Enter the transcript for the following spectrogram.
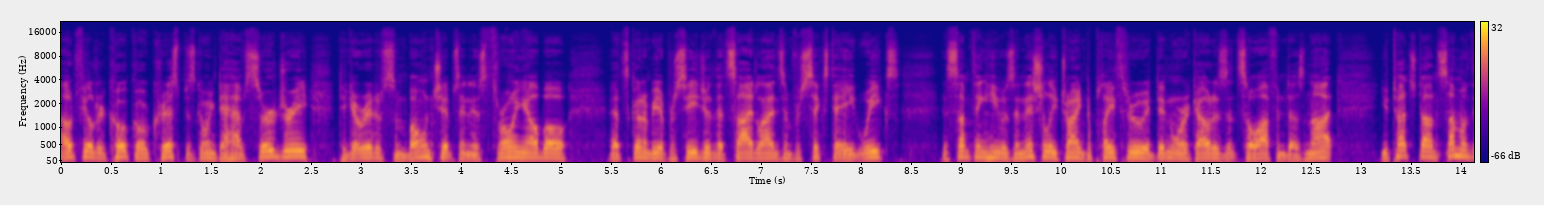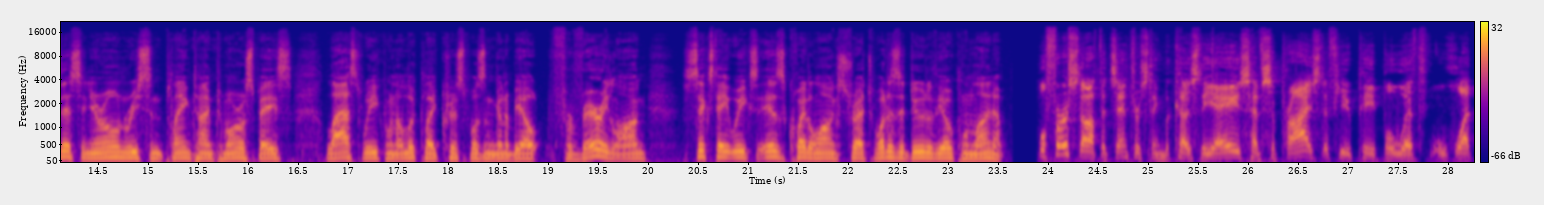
Outfielder Coco Crisp is going to have surgery to get rid of some bone chips in his throwing elbow. It's going to be a procedure that sidelines him for six to eight weeks. It's something he was initially trying to play through. It didn't work out as it so often does not. You touched on some of this in your own recent playing time tomorrow space last week when it looked like Crisp wasn't going to be out for very long. Six to eight weeks is quite a long stretch. What does it do to the Oakland lineup? Well, first off, it's interesting because the A's have surprised a few people with what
